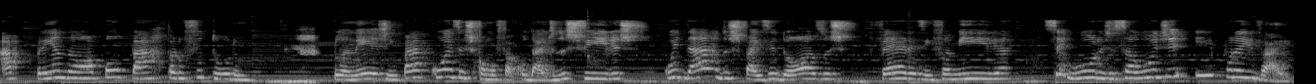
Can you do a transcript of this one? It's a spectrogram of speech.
aprendam a poupar para o futuro. Planejem para coisas como faculdade dos filhos, cuidar dos pais idosos, férias em família. seguros de saúde e por aí vai.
